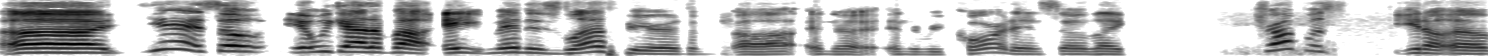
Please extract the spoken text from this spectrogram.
Uh, yeah. So yeah, we got about eight minutes left here in the uh in the in the recording. So like, drop us you know uh,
